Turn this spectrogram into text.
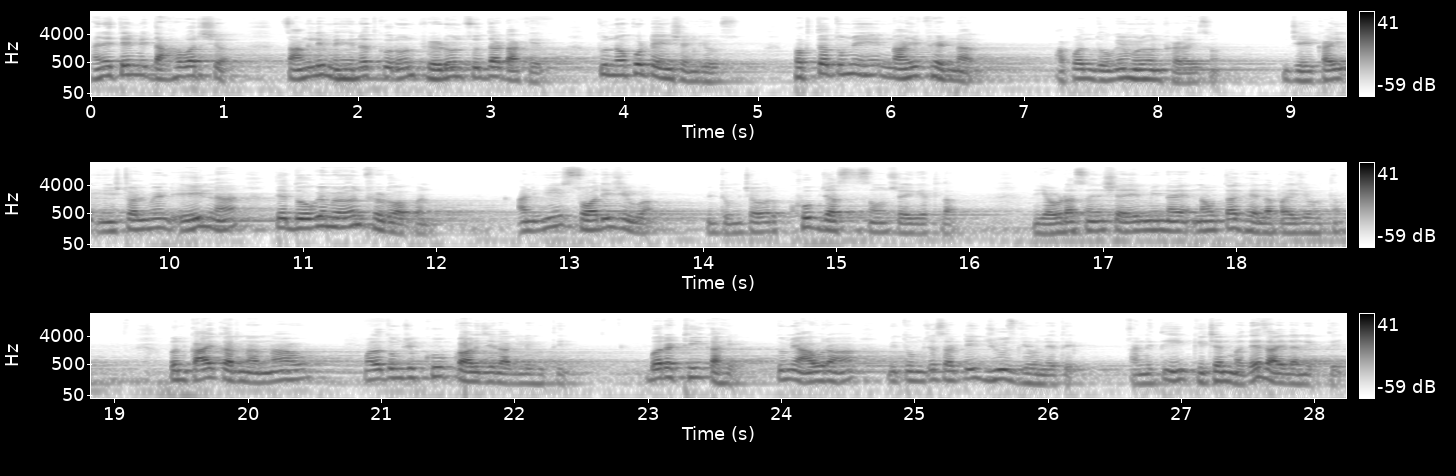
आणि ते मी दहा वर्ष चांगली मेहनत करून फेडूनसुद्धा टाकेल. तू नको टेन्शन घेऊस. फक्त तुम्ही नाही फेडणार. आपण दोघे मिळून फेडायचं. जे काही इन्स्टॉलमेंट येईल ना ते दोघे मिळून फेडू आपण. आणि सॉरी जीवा मी तुमच्यावर खूप जास्त संशय घेतला. एवढा संशय मी नाही नव्हता घ्यायला पाहिजे होता. पण काय करणार ना हो? मला तुमची खूप काळजी लागली होती. बरं ठीक आहे तुम्ही आवरा मी तुमच्यासाठी ज्यूस घेऊन येते. आणि ती किचनमध्ये जायला निघते.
